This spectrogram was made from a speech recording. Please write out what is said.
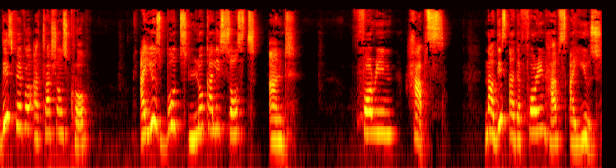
This favor attraction scrub i use both locally sourced and foreign herbs. Now these are the foreign herbs i use.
